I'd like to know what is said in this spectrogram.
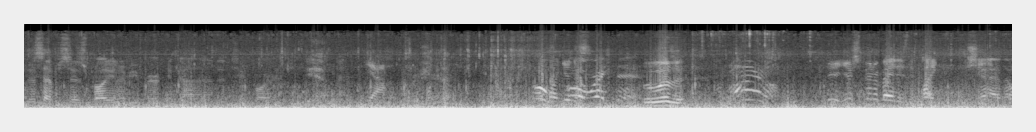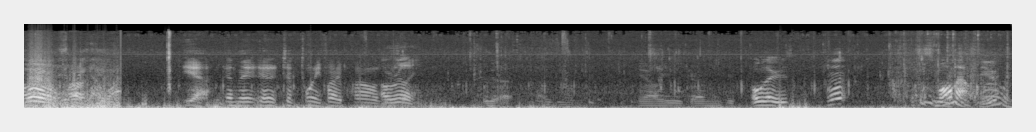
this episode is probably gonna be broken down into two parts. Yeah. Yeah. Oh my goodness. Oh, right there. Who was it? Dude, your spinnerbait is like machine. Oh, fuck yeah. Yeah, and, they, and it took 25 pounds. Oh really? Yeah, he was grabbing me. Oh, there he is. It's a smallmouth, dude.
